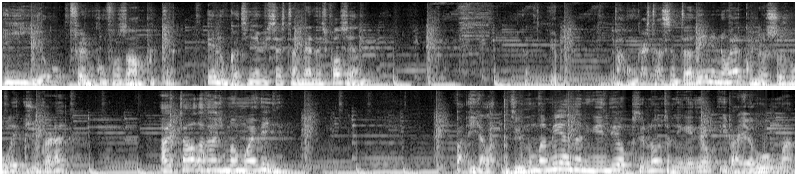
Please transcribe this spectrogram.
e eu fez-me confusão porque eu nunca tinha visto esta merda pá, um gajo está sentadinho, não é? Comer os seus bolicos e o caralho. Ai tal, arranja uma moedinha. Pá, e ela pediu numa mesa, ninguém deu, pediu noutra, ninguém deu, e vai a uma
